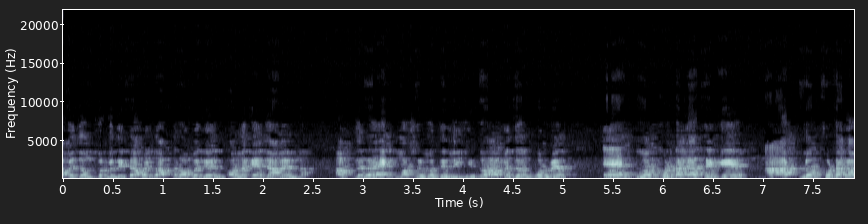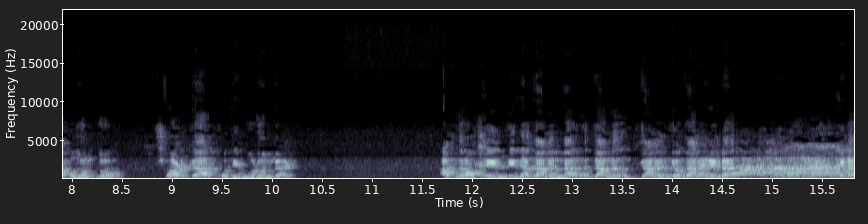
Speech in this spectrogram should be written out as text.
আবেদন করবেন। এটা হয়তো আপনারা অনেকে অনেকে জানেন না। আপনারা এক মাসের মধ্যে লিখিত আবেদন করবেন। এক লক্ষ টাকা থেকে আট লক্ষ টাকা পর্যন্ত সরকার ক্ষতিপূরণ দেয়। আপনারা এটা জানেন না জানেন জানেন কেউ জানেন এটা? এটা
